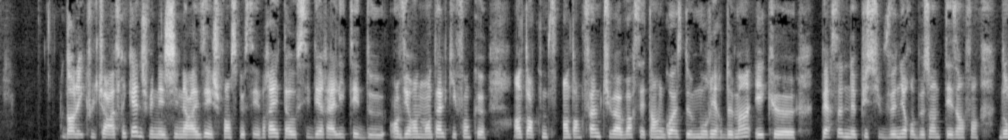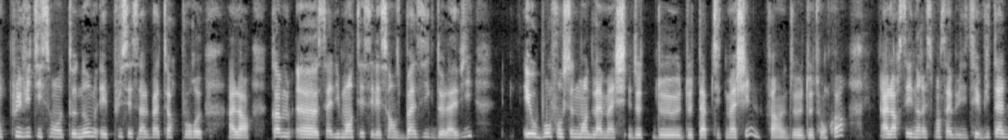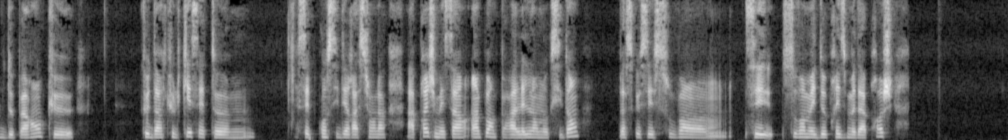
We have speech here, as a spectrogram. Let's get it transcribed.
dans les cultures africaines, je vais généraliser, je pense que c'est vrai, tu as aussi des réalités de environnementales qui font que en tant que en tant que femme, tu vas avoir cette angoisse de mourir demain et que personne ne puisse subvenir aux besoins de tes enfants. Donc plus vite ils sont autonomes et plus c'est salvateur pour eux. Alors, comme euh, s'alimenter, c'est l'essence basique de la vie et au bon fonctionnement de la machine de, de, de, ta petite machine, enfin de, de ton corps, alors c'est une responsabilité vitale de parents que que d'inculquer cette euh, cette considération-là. Après, je mets ça un peu en parallèle en Occident parce que c'est souvent, c'est souvent mes deux prismes d'approche.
